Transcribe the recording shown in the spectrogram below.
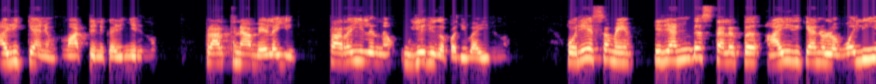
അഴിക്കാനും മാർട്ടിന് കഴിഞ്ഞിരുന്നു. പ്രാർത്ഥനാ വേളയിൽ തറയിൽ നിന്ന് ഉയരുക പതിവായിരുന്നു. ഒരേ സമയം രണ്ട് സ്ഥലത്ത് ആയിരിക്കാനുള്ള വലിയ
